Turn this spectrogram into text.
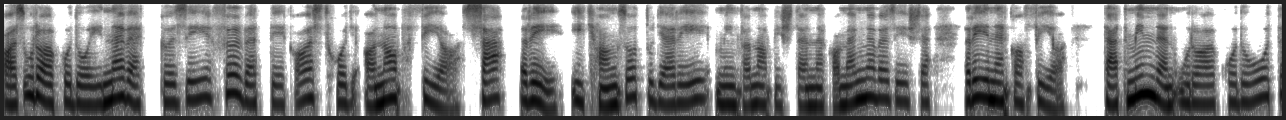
az uralkodói nevek közé fölvették azt, hogy a nap fia, Szá Ré, így hangzott, ugye Ré, mint a napistennek a megnevezése, Rének a fia. Tehát minden uralkodót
